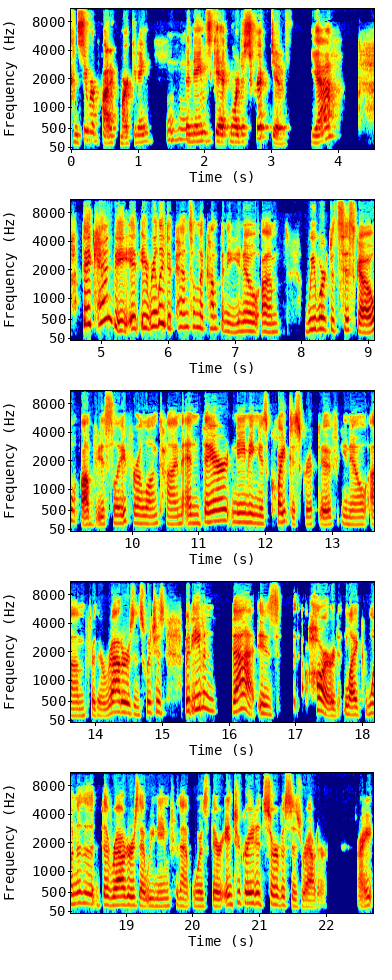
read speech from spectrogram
consumer product marketing. Mhm. The names get more descriptive. Yeah. They can be. It, it really depends on the company. You know, um, we worked at Cisco, obviously, for a long time, and their naming is quite descriptive, you know, um, for their routers and switches. But even that is hard. Like one of the, the routers that we named for them was their integrated services router, right?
